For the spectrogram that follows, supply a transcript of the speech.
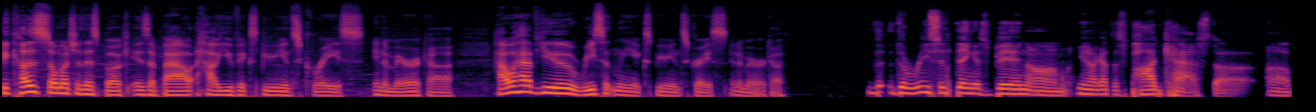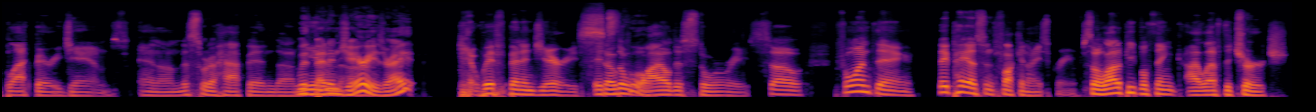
because so much of this book is about how you've experienced grace in America, how have you recently experienced grace in America? the, the recent thing has been um you know i got this podcast uh uh blackberry jams and um this sort of happened uh, With Ben and uh, Jerry's, right? yeah with ben and jerry's it's So the cool. wildest story so for one thing they pay us in fucking ice cream so a lot of people think i left the church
